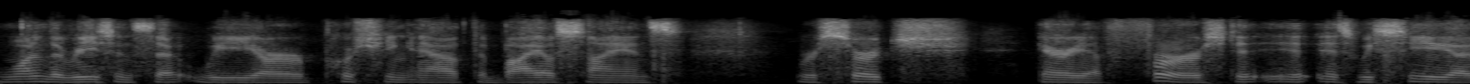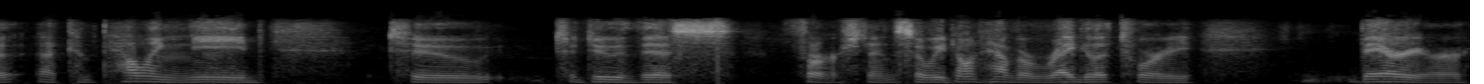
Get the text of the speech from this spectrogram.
one of the reasons that we are pushing out the bioscience research area first is we see a, a compelling need to to do this first. And so we don't have a regulatory barrier.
